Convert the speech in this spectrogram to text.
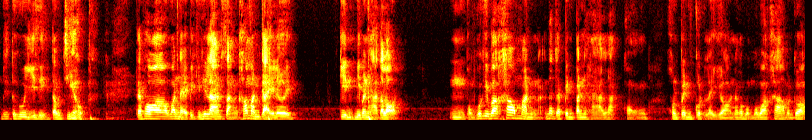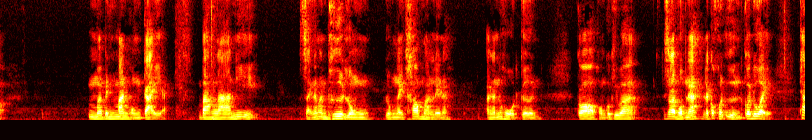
ไม่เต้าหู้ยี้สิเต้าเจี้ยว แต่พอวันไหนไปกินที่ร้านสั่งข้าวมันไก่เลย กินมีปัญหาตลอด อืมผมก็คิดว่าข้าวมันน่าจะเป็นปัญหาหลักของคนเป็นกรดไหลย้อนนะครับผมเพราะว่าข้าวมันก็มันเป็นมันของไก่อะ บางร้านนี่ใส่น้ำมันพืชลงลงในข้าวมันเลยนะ อันนั้นโหดเกิน ก็ผมก็คิดว่าสำหรับผมนะ แล้วก็คนอื่นก็ด้วย ถ้า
